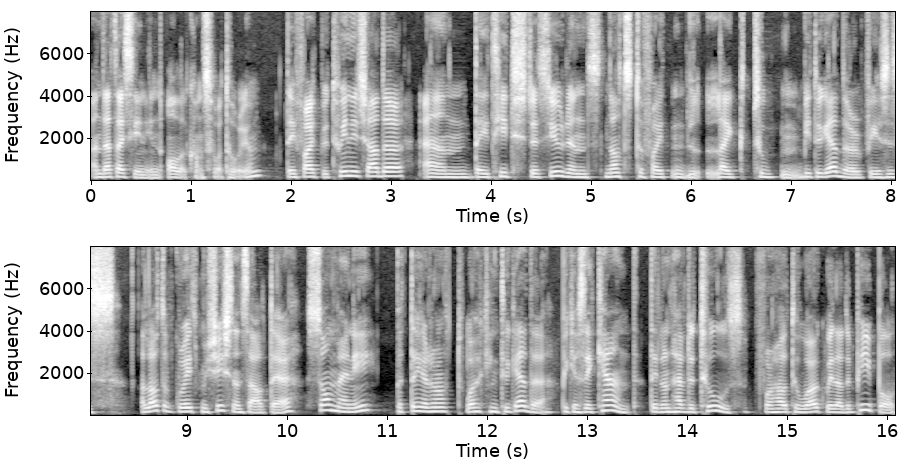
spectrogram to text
And that I've seen in all the conservatorium. They fight between each other and they teach the students not to fight like to be together because there's a lot of great musicians out there so many but they are not working together because they can't. They don't have the tools for how to work with other people.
